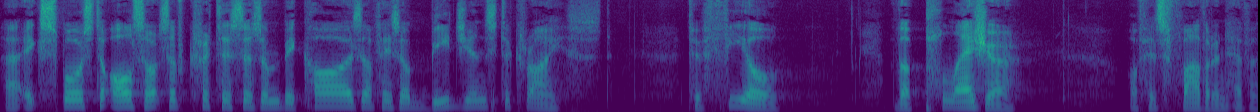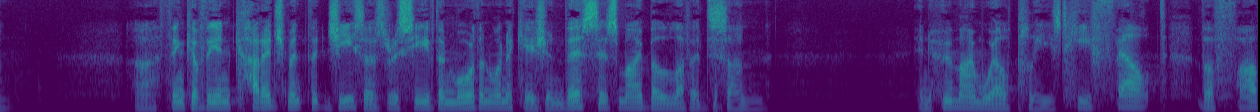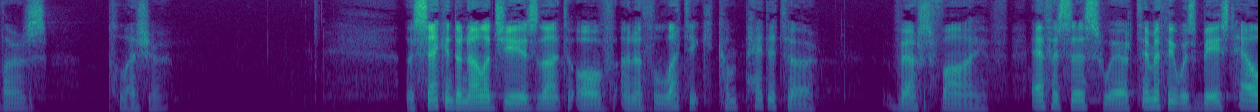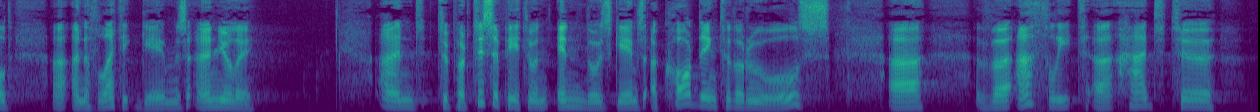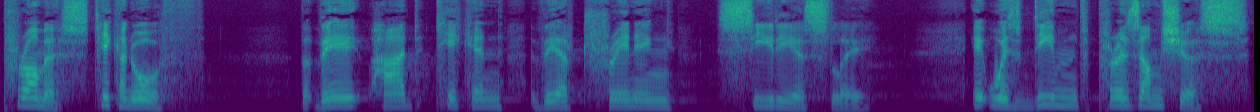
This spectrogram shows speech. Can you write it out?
uh, exposed to all sorts of criticism because of his obedience to Christ to feel the pleasure of his Father in heaven. Uh, think of the encouragement that Jesus received on more than one occasion. This is my beloved Son, in whom I'm well pleased. He felt the Father's pleasure. The second analogy is that of an athletic competitor. Verse 5. Ephesus, where Timothy was based, held uh, an athletic games annually. And to participate in, in, those games, according to the rules, uh, the athlete uh, had to promise, take an oath, that they had taken their training seriously. It was deemed presumptuous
